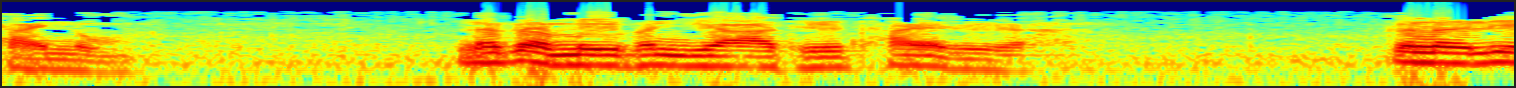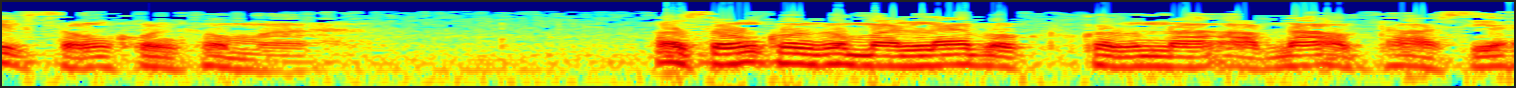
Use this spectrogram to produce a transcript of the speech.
ชายหนุ่ม แล้วก็มีพัญญาถือท้ายเรือ ก็เลยเรียกสองคนเข้ามา พอสองคนเข้ามาแล้วบอกกรุณาอาบน้ำอาบท่าเสีย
